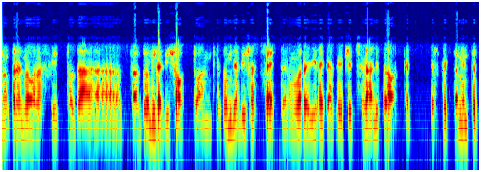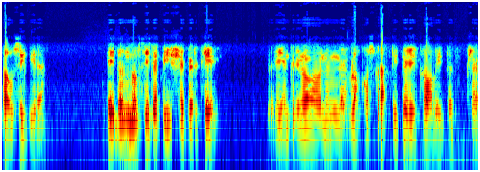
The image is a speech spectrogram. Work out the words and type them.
non prendono l'affitto da, dal 2018 anche, 2017, non vorrei dire casi eccezionali, però è perfettamente plausibile. E non, non si capisce perché rientrino nel, nel, blocco sfratti per il Covid. Cioè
